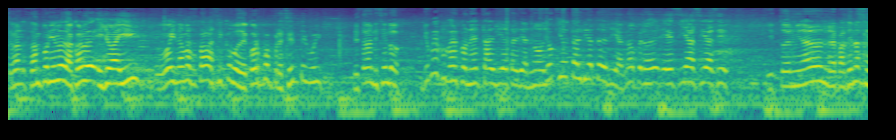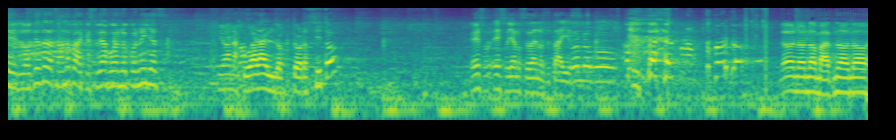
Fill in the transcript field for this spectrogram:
Se van, están poniendo de acuerdo y yo ahí, güey, nada más estaba así como de cuerpo presente, güey. Y estaban diciendo, yo voy a jugar con él tal día, tal día. No, yo quiero tal día, tal día. No, pero es así, así, así. Y terminaron repartiéndose los días de la semana para que estuviera jugando con ellas. Iban a jugar al doctorcito. Eso, eso ya no se da en los detalles. No, no, no más, no, no.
